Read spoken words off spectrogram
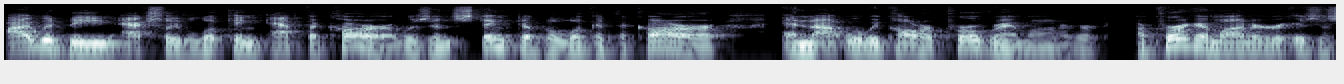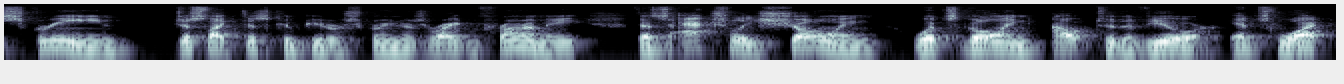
I would be actually looking at the car. It was instinctive to look at the car and not what we call our program monitor. Our program monitor is a screen just like this computer screen is right in front of me, that's actually showing what's going out to the viewer. It's what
